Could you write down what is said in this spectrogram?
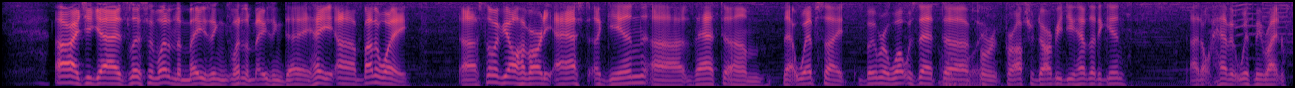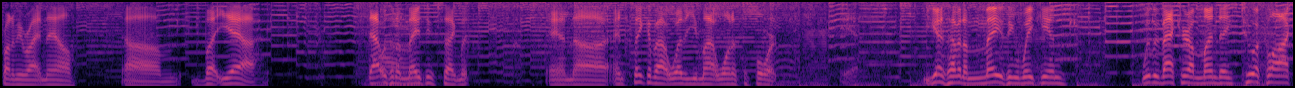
all right you guys listen what an amazing what an amazing day hey uh, by the way uh, some of y'all have already asked again uh, that um, that website boomer what was that uh, boy. for, for officer darby do you have that again i don't have it with me right in front of me right now um, but yeah that was an amazing segment and uh, and think about whether you might want to support Yes. You guys have an amazing weekend. We'll be back here on Monday, 2 o'clock.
